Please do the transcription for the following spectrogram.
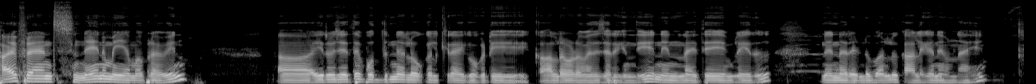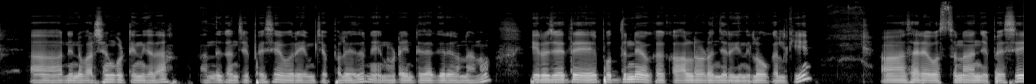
హాయ్ ఫ్రెండ్స్ నేను మీ అమ్మ ప్రవీణ్. ఈరోజైతే పొద్దున్నే లోకల్ కిరాయికి ఒకటి కాల్ రావడం అయితే జరిగింది. నిన్నైతే ఏం లేదు. నిన్న రెండు బండ్లు ఖాళీగానే ఉన్నాయి. నిన్న వర్షం కొట్టింది కదా అందుకని చెప్పేసి ఎవరు ఏం చెప్పలేదు. నేను కూడా ఇంటి దగ్గరే ఉన్నాను. ఈరోజైతే పొద్దున్నే ఒక కాల్ రావడం జరిగింది లోకల్కి. సరే వస్తున్నా అని చెప్పేసి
